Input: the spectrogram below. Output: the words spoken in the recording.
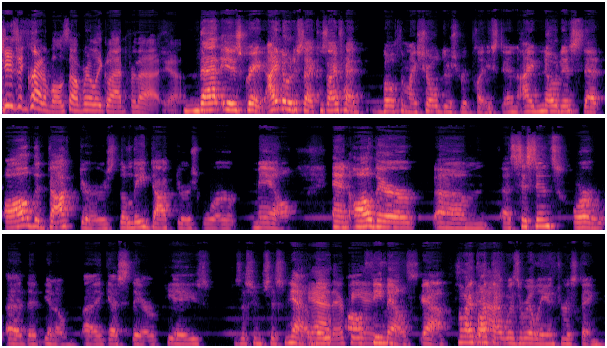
she's incredible. So I'm really glad for that. Yeah, that is great. I noticed that because I've had both of my shoulders replaced, and I noticed that all the doctors, the lead doctors, were male, and all their um, assistants or uh, the you know I guess their PAs physician assistant. Yeah, yeah, they they're all females. Yeah, so I thought yeah. that was really interesting.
